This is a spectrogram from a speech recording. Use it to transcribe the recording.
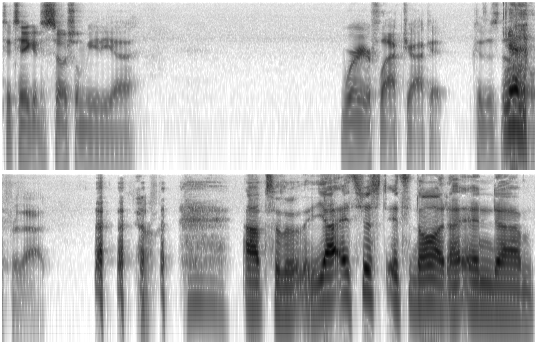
to take it to social media, wear your flak jacket because it's not built for that. Absolutely. Yeah, it's just, it's not. And um,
